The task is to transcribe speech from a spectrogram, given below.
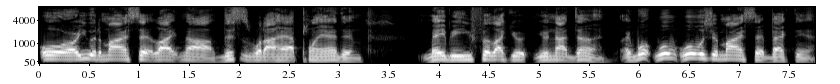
or are you in the mindset like, nah, this is what I had planned and maybe you feel like you're you're not done? Like what what, what was your mindset back then?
